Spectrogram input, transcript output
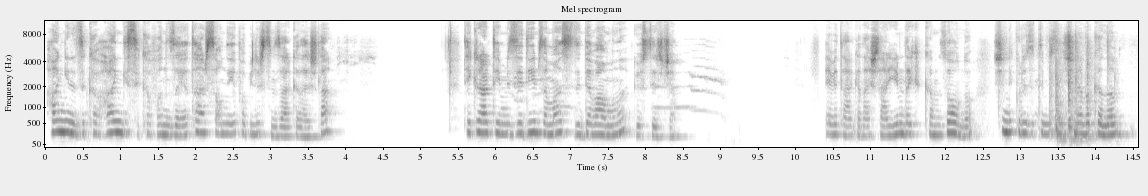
Hanginizi hangisi kafanıza yatarsa onu yapabilirsiniz arkadaşlar. Tekrar temizlediğim zaman size devamını göstereceğim. Evet arkadaşlar 20 dakikamız oldu. Şimdi klozetimizin içine bakalım.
